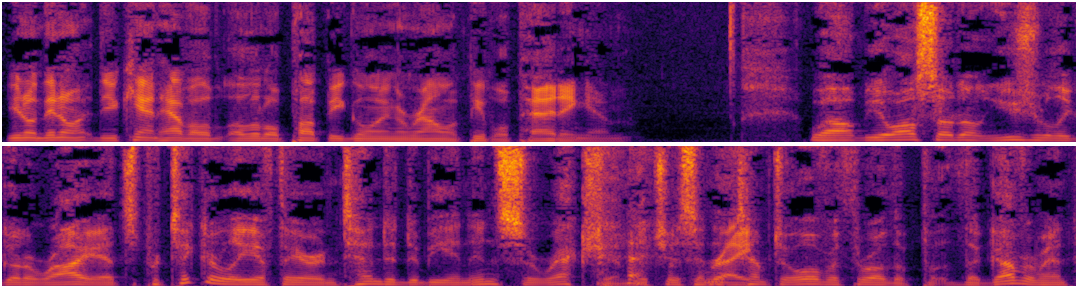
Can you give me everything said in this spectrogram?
You know, they don't, you can't have a, a little puppy going around with people petting him. Well, you also don't usually go to riots, particularly if they are intended to be an insurrection, which is an right. attempt to overthrow the the government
